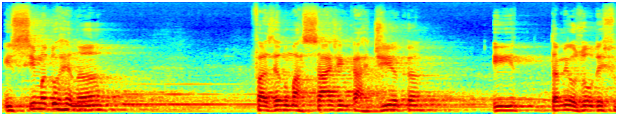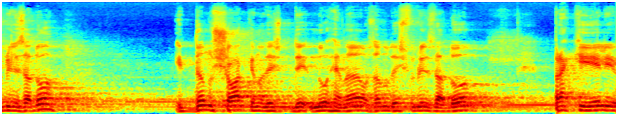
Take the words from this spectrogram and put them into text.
em cima do Renan, fazendo massagem cardíaca e também usou o desfibrilador e dando choque no, no Renan, usando o desfibrilador, para que ele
